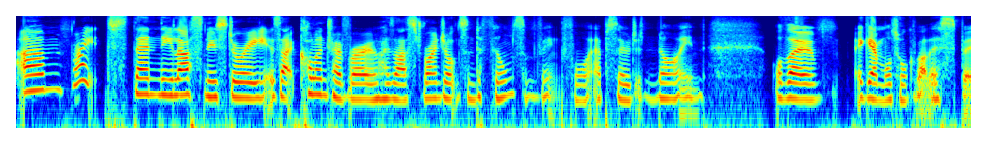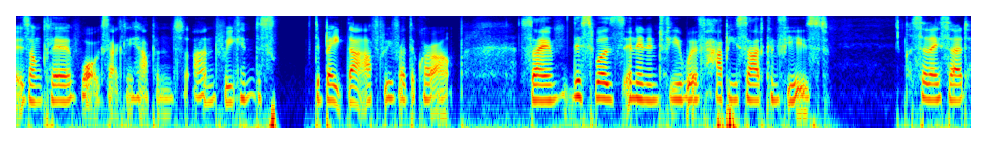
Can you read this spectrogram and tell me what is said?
Um, right, then the last news story is that Colin Trevorrow has asked Rian Johnson to film something for episode 9. Although, again, we'll talk about this, but it's unclear what exactly happened, and we can dis- debate that after we've read the quote out. So, this was in an interview with Happy, Sad, Confused. So they said,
